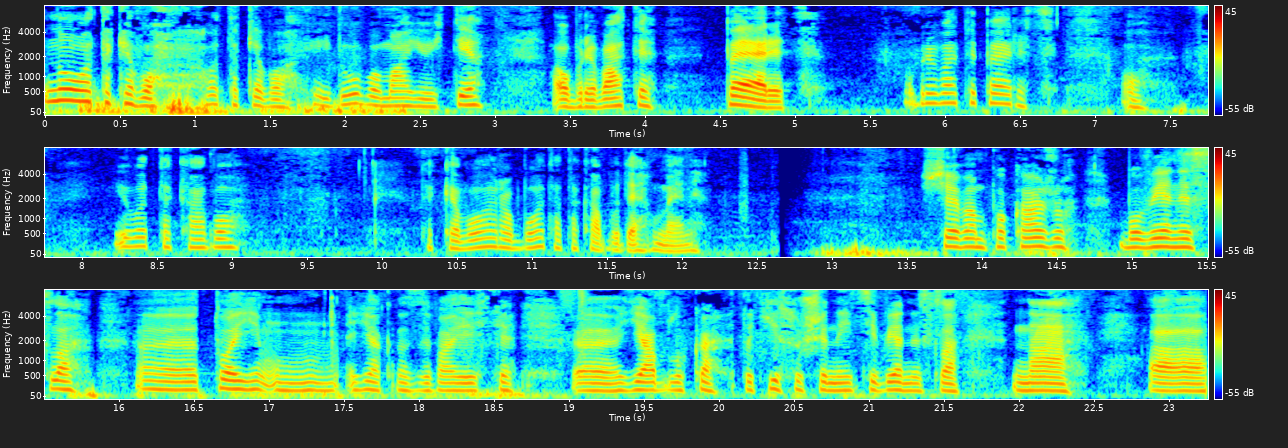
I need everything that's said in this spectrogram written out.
Ну, от таке во, от таке во. Йду, бо маю йти обривати перець. Обривати перець. О. І от така во, таке во робота така буде в мене. Ще вам покажу, бо винесла е, той, як називається, е, яблука, то ті сушениці винесла на е,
